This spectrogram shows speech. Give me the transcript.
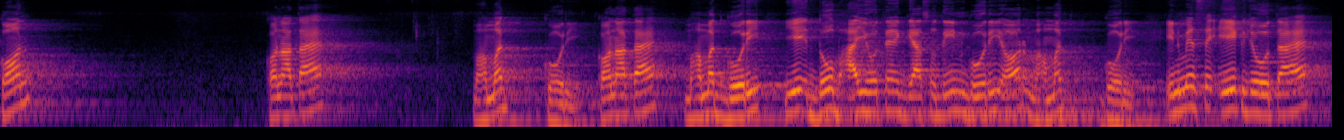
कौन? कौन आता है? मोहम्मद गोरी। कौन आता है? मोहम्मद गोरी। ये दो भाई होते हैं, ग्यासुद्दीन गोरी और मोहम्मद गोरी। इनमें से एक जो होता है,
